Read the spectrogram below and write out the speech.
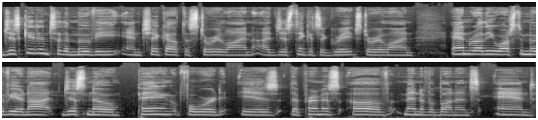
just get into the movie and check out the storyline. I just think it's a great storyline. And whether you watch the movie or not, just know paying forward is the premise of Men of Abundance. And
